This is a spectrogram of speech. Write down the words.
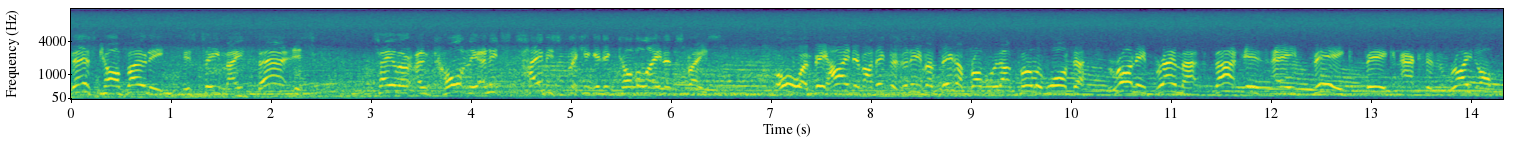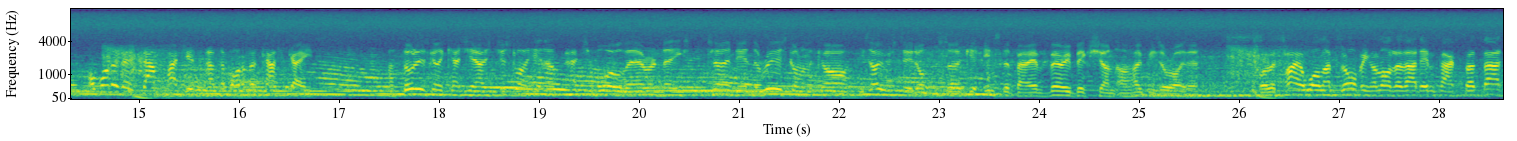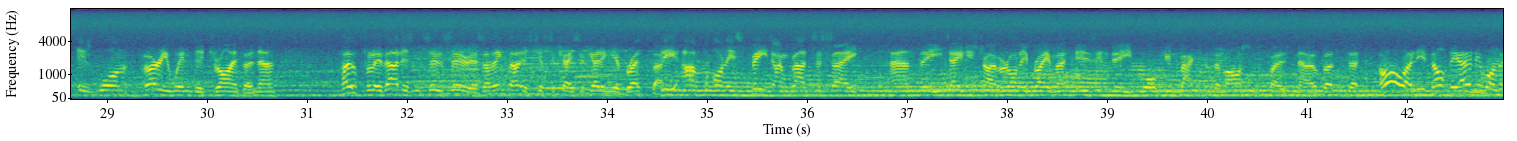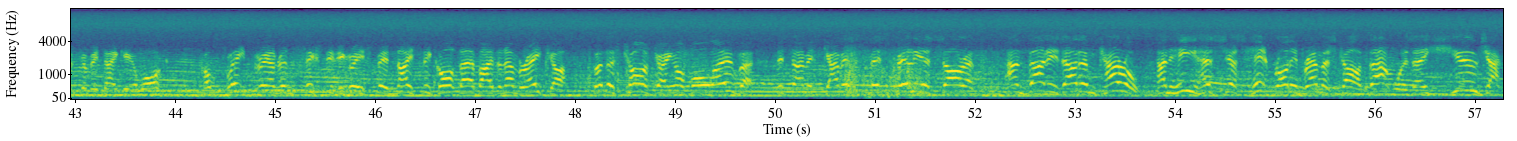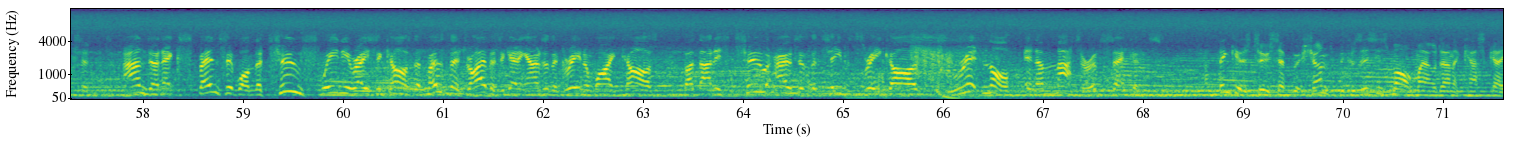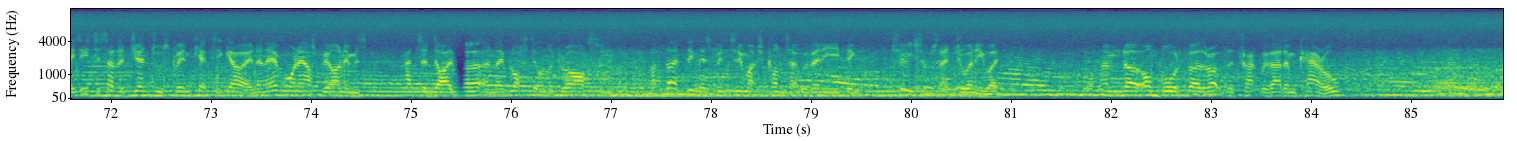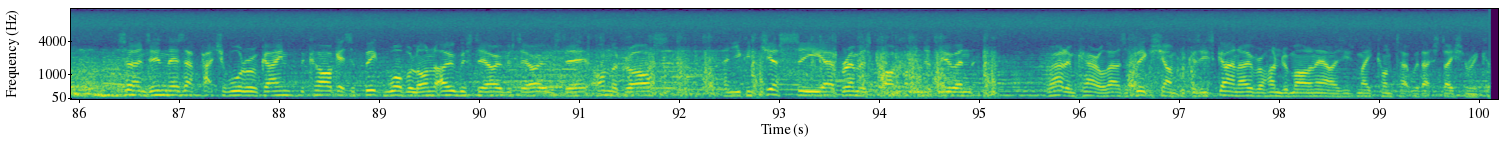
There's Carbone, his teammate. There is Taylor and Courtney, and it's Tavis flicking it in Kovalainen's face. Oh, and behind him, I think there's an even bigger problem with that pool of water. Ronnie Bremer, that is a big, big accident right off on one of those sand patches at the bottom of Cascade. I thought he was going to catch it out. It's just like hitting a patch of oil there, and he's turned in. The rear's gone on the car. He's oversteered off the circuit into the barrier. Very big shunt. I hope he's all right there. Well, the tyre wall absorbing a lot of that impact, but that is one very winded driver. Now, Hopefully that isn't too serious. I think that is just a case of getting your breath back. Up on his feet, I'm glad to say, and the Danish driver, Ronnie Bremer, is indeed walking back to the marshal's post now. But, uh, oh, and he's not the only one that's going to be taking a walk. Complete 360-degree spin, nicely caught there by the number 8 car, but there's cars going off all over. This time it's Gavin Smith, Billy Asaro, and that is Adam Carroll, and he has just hit Ronnie Bremer's car. That was a huge accident and an expensive one. The two Sweeney Racing cars, they're both the drivers are getting out of the green and white cars, but that is two out of the team's three cars written off in a matter of seconds. I think it was two separate shunts because this is Mark Mayall down at Cascades. He's just had a gentle spin, kept it going, and everyone else behind him has had to divert and they've lost it on the grass. And I don't think there's been too much contact with anything too substantial anyway. And uh, on board further up the track with Adam Carroll, turns in, there's that patch of water again. The car gets a big wobble on, oversteer, oversteer, oversteer, on the grass. And you can just see uh, Bremer's car coming into view. And for Adam Carroll, that was a big shunt because he's going over 100 mile an hour as he's made contact with that stationary car.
